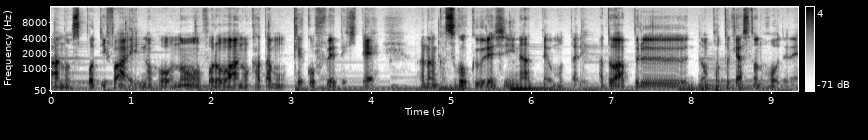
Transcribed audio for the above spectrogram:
あの Spotify の方のフォロワーの方も結構増えてきてあなんかすごく嬉しいなって思ったりあとは Apple のポッドキャストの方でね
